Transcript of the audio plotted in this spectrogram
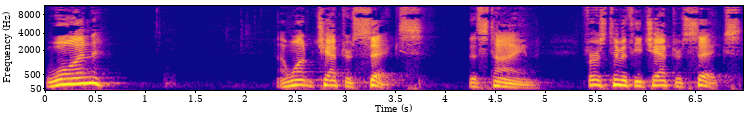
1, I want chapter 6 this time. 1 Timothy chapter 6.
